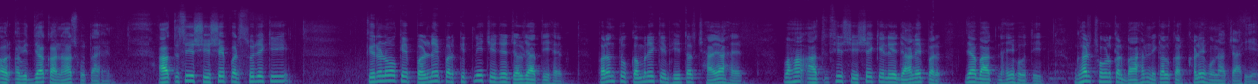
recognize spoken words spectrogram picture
और अविद्या का नाश होता है। आतसी शीशे पर सूर्य की किरणों के पड़ने पर कितनी चीज़ें जल जाती है। परंतु कमरे के भीतर छाया है। वहाँ अतिथि शीशे के लिए जाने पर यह बात नहीं होती। घर छोड़कर बाहर निकलकर खड़े होना चाहिए।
